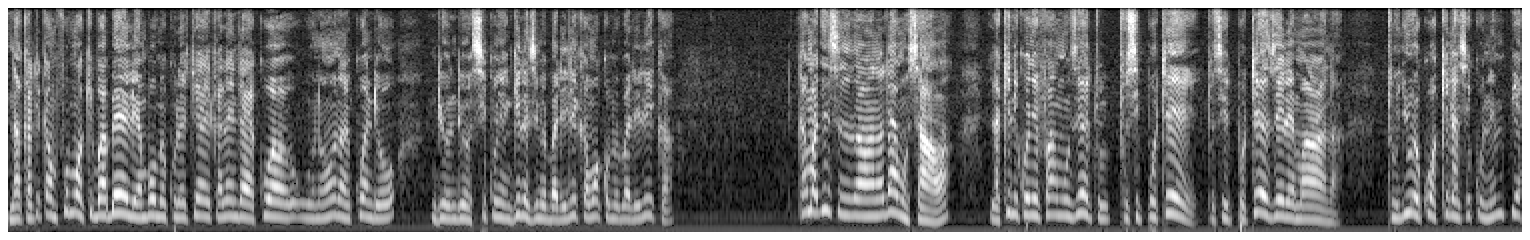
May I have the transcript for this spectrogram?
Na katika mfumo wa kibabeli ambao umekuletea kalenda ya kuwa unaona kuwa ndio ndio ndio siku nyingine zimebadilika mwaka umebadilika kama jinsi za wanadamu sawa lakini kwenye fahamu zetu tusipotee tusipoteze ile maana. Tujue kuwa kila siku ni mpya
